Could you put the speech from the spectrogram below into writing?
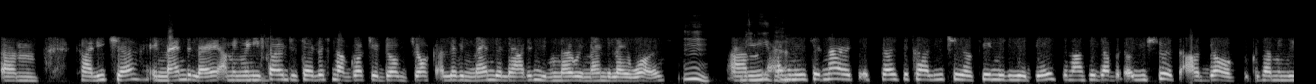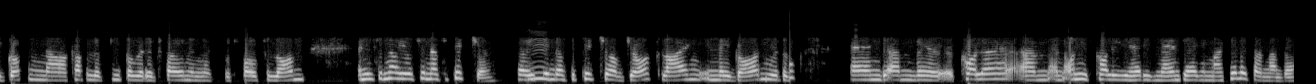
um, Khayelitsha in Mandalay. I mean, when he phoned to say, listen, I've got your dog Jock, I live in Mandalay, I didn't even know where Mandalay was. Mm, Um, and then he said, no, it's, it's close to Khayelitsha, he'll send me the address. And I said, yeah, but are you sure it's our dog? Because, I mean, we've gotten now a couple of people that had phoned and it was false alarm. And he said, no, he'll send us a picture. So he Mm. sent us a picture of Jock lying in their garden with a book and um, the collar, um, and on his collar he had his name tag and my telephone number.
